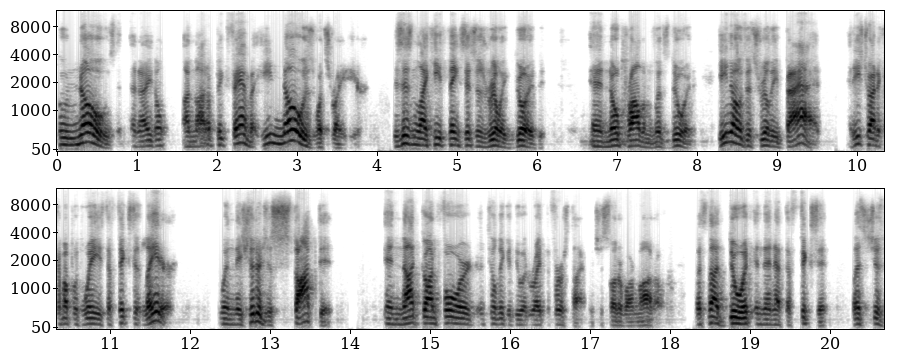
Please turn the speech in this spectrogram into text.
who knows, and I don't, I'm not a big fan, but he knows what's right here. This isn't like he thinks this is really good and no problem, let's do it. He knows it's really bad and he's trying to come up with ways to fix it later when they should have just stopped it and not gone forward until they could do it right the first time, which is sort of our motto. Let's not do it and then have to fix it. Let's just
